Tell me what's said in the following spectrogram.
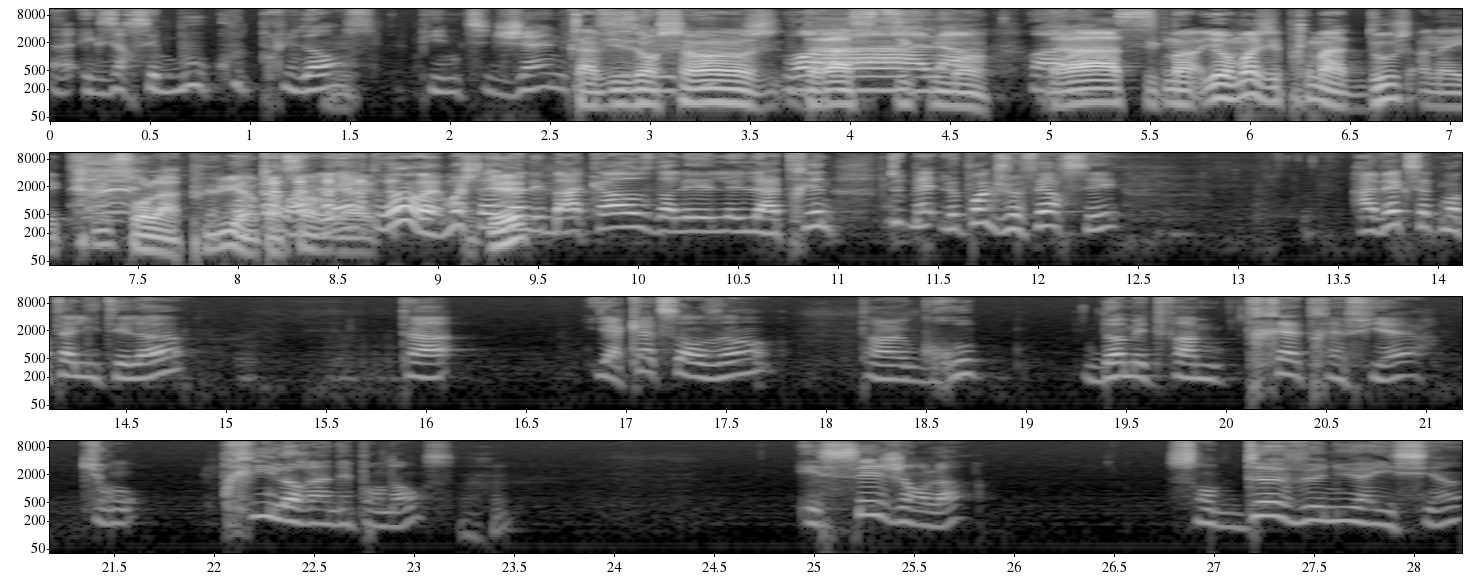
euh, exercer beaucoup de prudence puis une petite gêne. Ta vision change Voilà, drastiquement. voilà. Drastiquement. Yo, moi, j'ai pris ma douche en Haïti sur la pluie en passant. Ouais, ouais, ouais. Moi, je suis Ok? allé dans les back dans les, les latrines. Tout- Mais le point que je veux faire, c'est, avec cette mentalité-là, t'as- il y a 400 ans, tu as un groupe d'hommes et de femmes très, très fiers qui ont pris leur indépendance. Et ces gens-là sont devenus haïtiens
